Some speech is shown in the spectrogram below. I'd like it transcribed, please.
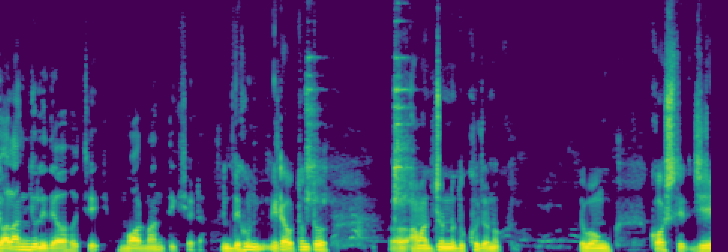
জলাঞ্জলি দেওয়া হচ্ছে, মর্মান্তিক সেটা। দেখুন, এটা অত্যন্ত আমার জন্য দুঃখজনক এবং কষ্টের যে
